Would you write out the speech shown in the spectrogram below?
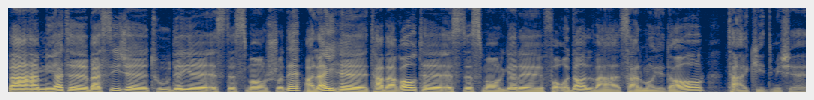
به اهمیت بسیج توده استثمار شده علیه طبقات استثمارگر فعودال و سرمایهدار تأکید میشه.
